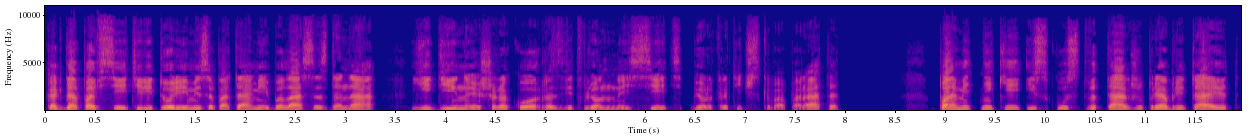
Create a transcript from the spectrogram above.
когда по всей территории Месопотамии была создана единая широко разветвленная сеть бюрократического аппарата, памятники искусства также приобретают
